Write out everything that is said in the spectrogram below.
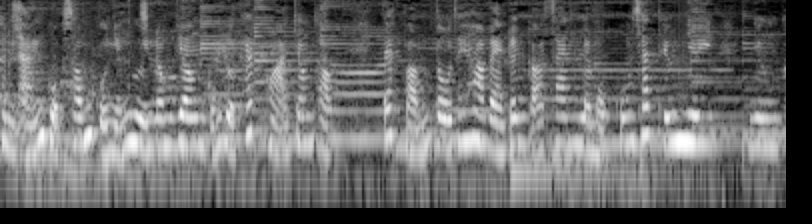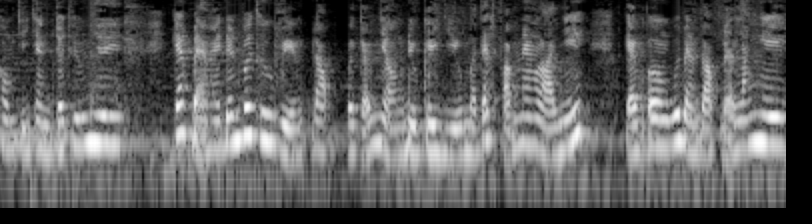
Hình ảnh cuộc sống của những người nông dân cũng được khắc họa chân thật. Tác phẩm Tôi thấy hoa vàng trên cỏ xanh là một cuốn sách thiếu nhi, nhưng không chỉ dành cho thiếu nhi. Các bạn hãy đến với thư viện đọc và cảm nhận điều kỳ diệu mà tác phẩm mang lại nhé. Cảm ơn quý bạn đọc đã lắng nghe.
